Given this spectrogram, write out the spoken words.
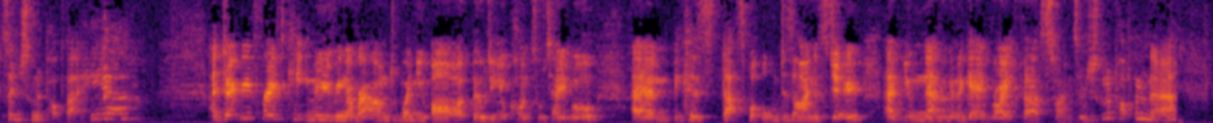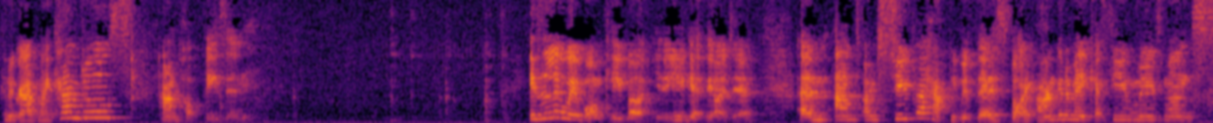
So I'm just going to pop that here. And don't be afraid to keep moving around when you are building your console table um, because that's what all designers do. and you're never going to get it right first time. So I'm just going to pop them there. I'm Going to grab my candles and pop these in. It's a little bit wonky, but you get the idea. Um, and I'm super happy with this, but I am going to make a few movements.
